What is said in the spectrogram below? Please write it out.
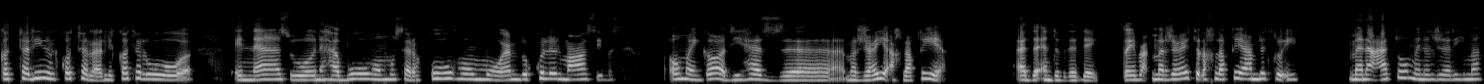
قتالين القتلة اللي قتلوا الناس ونهبوهم وسرقوهم وعملوا كل المعاصي. بس oh my god he has مرجعية أخلاقية at the end of the day. طيب مرجعيته الأخلاقية عملت له إيه؟ منعته من الجريمة.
